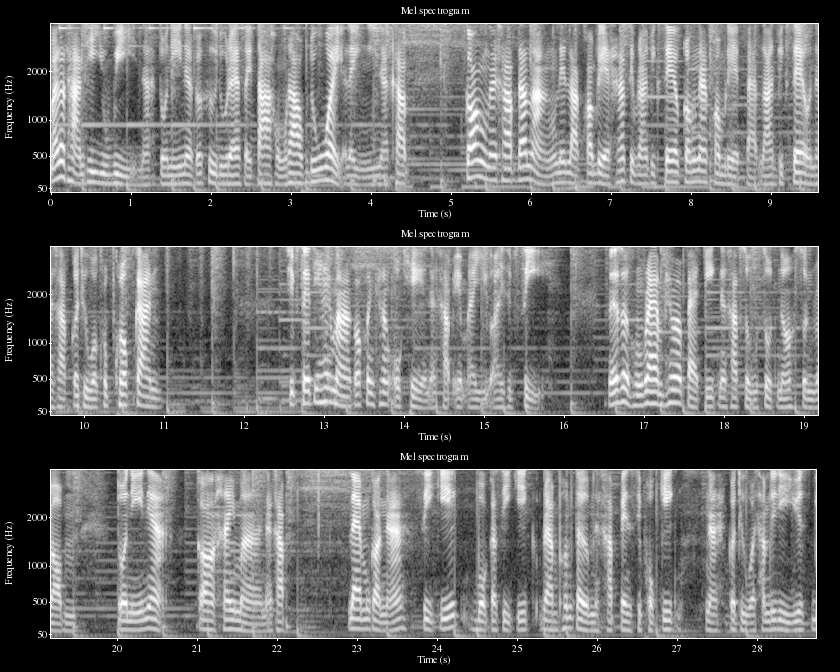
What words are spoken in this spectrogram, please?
มาตรฐาน TUV นะ ตัวนี้เนี่ยก็คือดูแลสายตาของเราด้วยอะไรอย่างนี้นะครับ กล้องนะครับด้านหลังเลนส์หลักความละเอียด 50 ล้านพิกเซล กล้องหน้าความละเอียด 8 ล้านพิกเซลนะครับ ก็ถือว่าครบๆกัน ชิปเซตที่ให้มาก็ค่อนข้างโอเคนะครับ MIUI 14 ในส่วนของ RAM ให้มา8 g b นะครับสูงสุดเนาะ ส่วน ROM ตัวนี้เนี่ยก็ให้มานะครับ แรมก่อนนะ4กิกบวกกับ4กิกแรมเพิ่มเติมนะครับ เป็น 16กิกนะ ก็ถือว่าทำได้ดี USB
